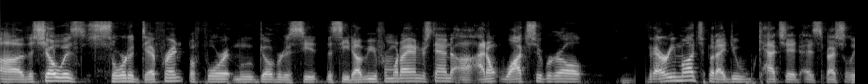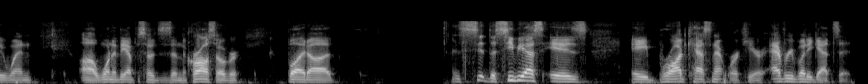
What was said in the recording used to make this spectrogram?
uh, the show was sort of different before it moved over to C- the CW, from what I understand. Uh, I don't watch Supergirl very much, but I do catch it, especially when uh, one of the episodes is in the crossover. But uh, the CBS is a broadcast network here. Everybody gets it.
